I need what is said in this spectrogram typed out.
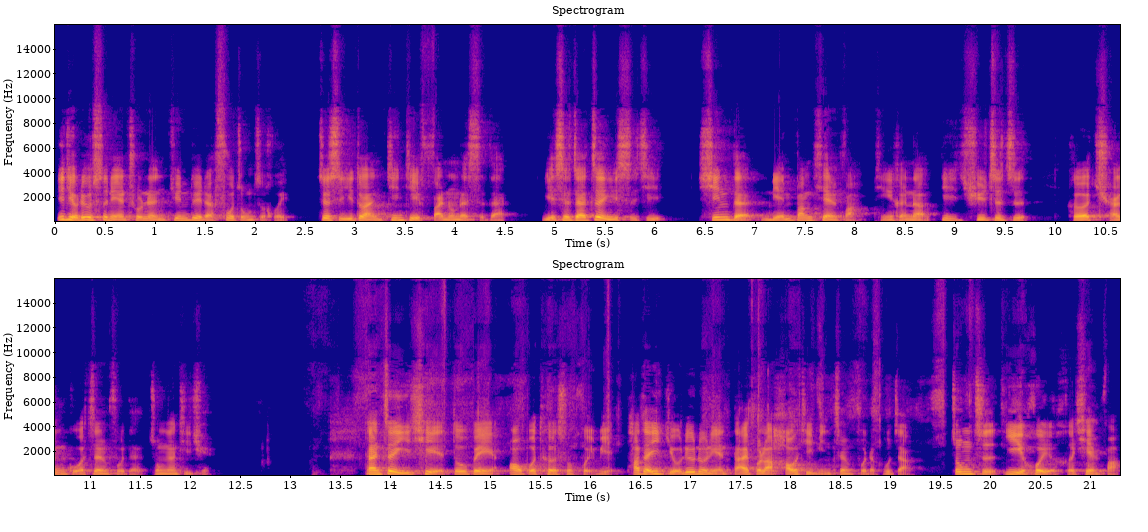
一九六四年，出任军队的副总指挥。这是一段经济繁荣的时代，也是在这一时期，新的联邦宪法平衡了地区自治和全国政府的中央集权。但这一切都被奥伯特所毁灭。他在一九六六年逮捕了好几名政府的部长，终止议会和宪法，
